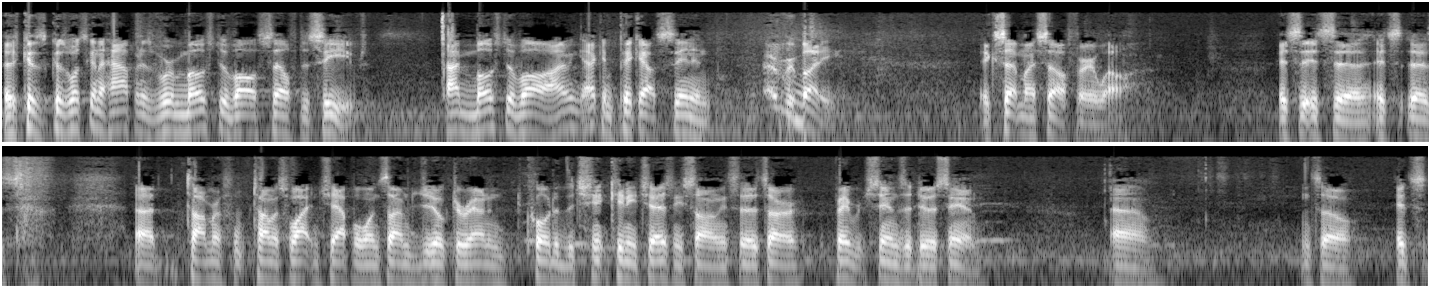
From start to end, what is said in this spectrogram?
Because what's going to happen is we're most of all self deceived. I'm most of all, I, I can pick out sin in everybody except myself very well. It's, it's, uh, it's, uh, Thomas, Thomas White in chapel one time joked around and quoted the Ch- Kenny Chesney song and said, It's our favorite sins that do us in. Um, and so it's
